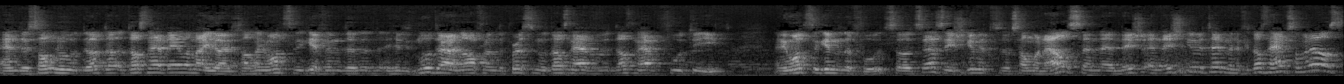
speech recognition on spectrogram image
and there's someone who doesn't have Elam Ayochal, he wants to give him the, the, his mudra and offer him the person who doesn't have doesn't have food to eat and he wants to give him the food, so it says he should give it to someone else, and then they should, and they should give it to him. And if he doesn't have someone else,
